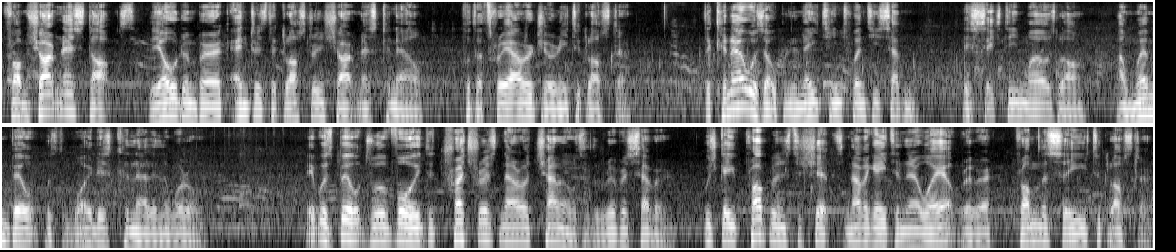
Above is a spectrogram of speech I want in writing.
From Sharpness docks, the Oldenburg enters the Gloucester and Sharpness Canal for the three-hour journey to Gloucester. The canal was opened in 1827, is 16 miles long and when built was the widest canal in the world. It was built to avoid the treacherous narrow channels of the River Severn, which gave problems to ships navigating their way upriver from the sea to Gloucester.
